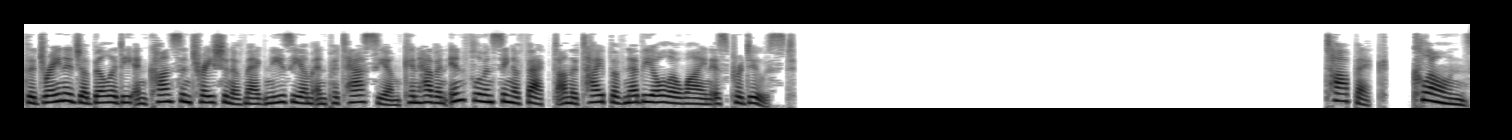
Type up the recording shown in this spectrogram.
the drainage ability and concentration of magnesium and potassium can have an influencing effect on the type of Nebbiolo wine is produced. Clones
